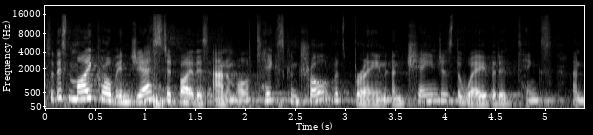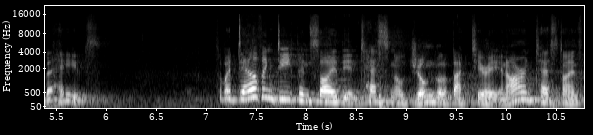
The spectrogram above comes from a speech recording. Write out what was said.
So, this microbe ingested by this animal takes control of its brain and changes the way that it thinks and behaves. So, by delving deep inside the intestinal jungle of bacteria in our intestines,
